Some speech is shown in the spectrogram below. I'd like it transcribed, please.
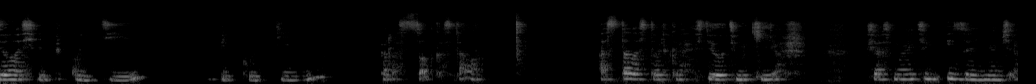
Сделала себе бикуди. Бикуди. Красотка стала. Осталось только сделать макияж. Сейчас мы этим и займемся.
